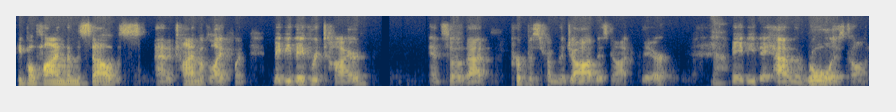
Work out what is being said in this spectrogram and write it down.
people find themselves at a time of life when maybe they've retired and so that purpose from the job is not there. Yeah. Maybe they have the role is gone,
